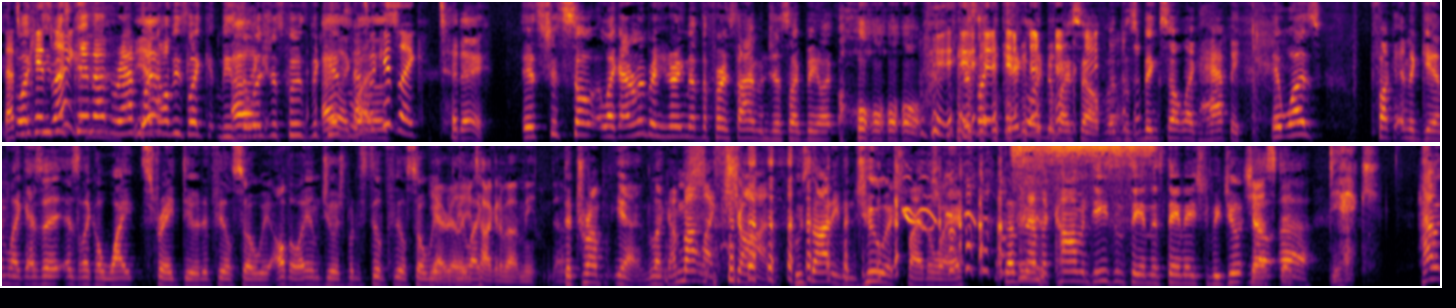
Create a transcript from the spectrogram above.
That's like what kids he just like. came out and rapped like all these like these I like- delicious foods the I kids like like. That's what kids like. Today, It's just so like I remember hearing that the first time and just like being like oh, just like giggling to myself and just being so like happy. It was fuck and again like as a as like a white straight dude, it feels so weird. Although I am Jewish, but it still feels so yeah, weird. to really, be like, talking about me. No. the Trump, yeah, like I'm not like Sean, who's not even Jewish, by the way, doesn't have the common decency in this day and age to be Jewish. Just no, a uh, dick. how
